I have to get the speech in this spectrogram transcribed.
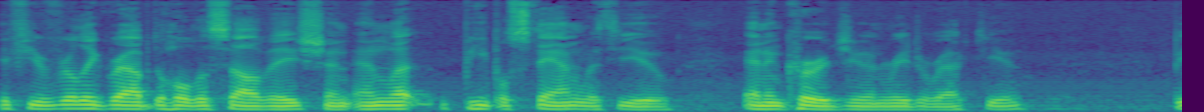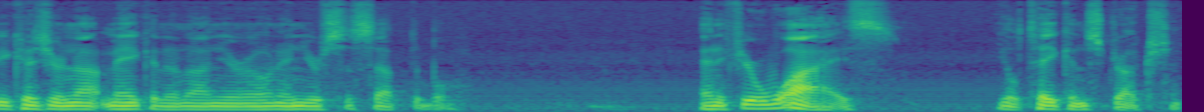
if you've really grabbed a hold of salvation and let people stand with you and encourage you and redirect you because you're not making it on your own and you're susceptible. And if you're wise, you'll take instruction.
